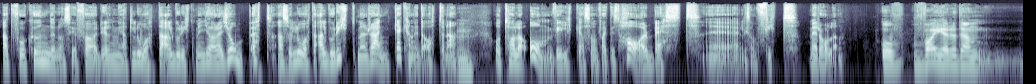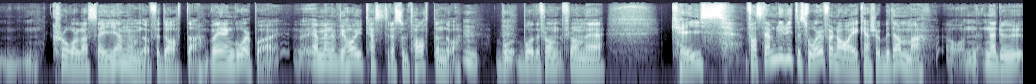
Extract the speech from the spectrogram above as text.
att få kunden att se fördelen med att låta algoritmen göra jobbet. Alltså låta algoritmen ranka kandidaterna mm. och tala om vilka som faktiskt har bäst eh, liksom fit med rollen. Och vad är det den crawlar sig igenom då för data? Vad är det den går på? Jag menar, vi har ju testresultaten då. Mm. Mm. Både från, från eh, case. Fast den blir lite svårare för en AI kanske att bedöma. När du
